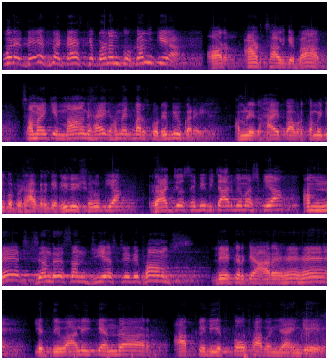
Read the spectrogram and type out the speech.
पूरे देश में टैक्स के बर्डन को कम किया. और आठ साल के बाद समय की मांग है कि हम एक बार उसको रिव्यू करें। हमने एक हाई पावर कमेटी को बिठा करके रिव्यू शुरू किया, राज्यों से भी विचार विमर्श किया। हम नेक्स्ट जनरेशन जीएसटी रिफॉर्म्स लेकर के आ रहे हैं। ये दिवाली के अंदर आपके लिए तोहफा बन जाएँगे।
